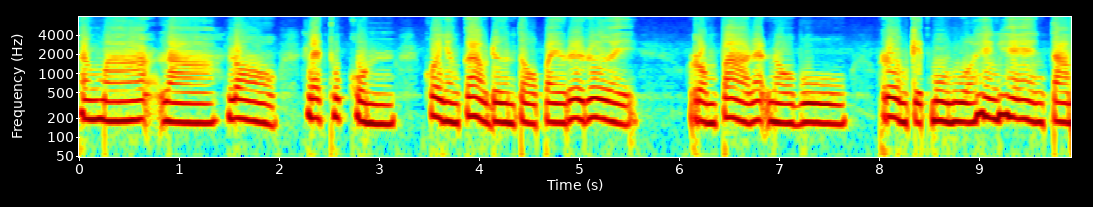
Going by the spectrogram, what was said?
ทั้งม้า ลา ล่อ และทุกคนก็ยังก้าวเดินต่อไปเรื่อยๆ รอมป้าและนอบู เริ่มเก็บมูลวัวแห้งๆ ตาม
